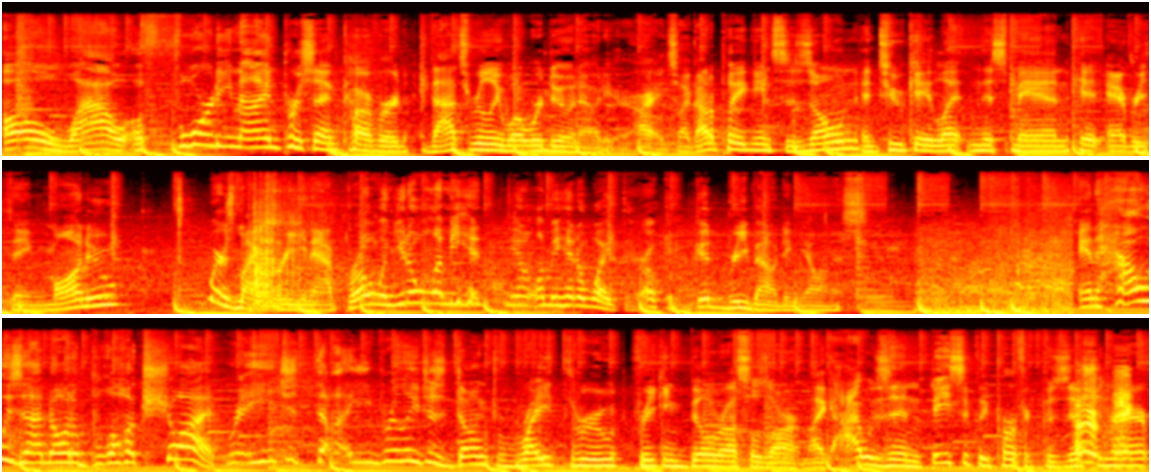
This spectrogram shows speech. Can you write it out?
Oh, wow. A 49% covered. That's really what we're doing out here. All right, so I got to play against the zone and 2K letting this man hit everything. Manu, where's my green app, bro? And you don't let me hit, you don't let me hit a white there. Okay, good rebounding, Giannis. And how is that not a block shot? He just, uh, he really just dunked right through freaking Bill Russell's arm. Like I was in basically perfect position perfect. there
